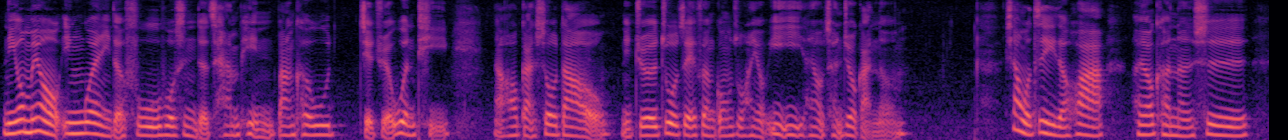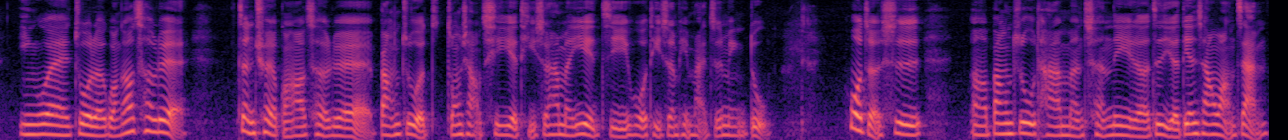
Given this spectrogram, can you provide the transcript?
你有没有因为你的服务或是你的产品帮客户解决问题，然后感受到你觉得做这份工作很有意义、很有成就感呢？像我自己的话，很有可能是因为做了广告策略。正确的广告策略帮助了中小企业提升他们业绩或提升品牌知名度，或者是呃帮助他们成立了自己的电商网站，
